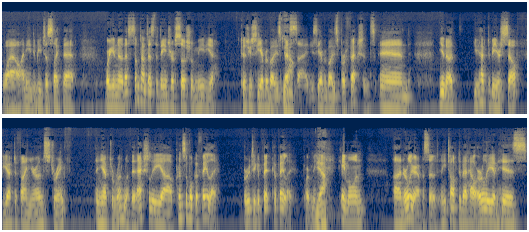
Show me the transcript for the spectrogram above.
wow, I need to be just like that. Or you know, that's sometimes that's the danger of social media because you see everybody's yeah. best side, you see everybody's perfections, and you know you have to be yourself. You have to find your own strength, and you have to run with it. Actually, uh, Principal Kafele, Baruti Kafele, pardon me, yeah. came on an earlier episode, and he talked about how early in his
